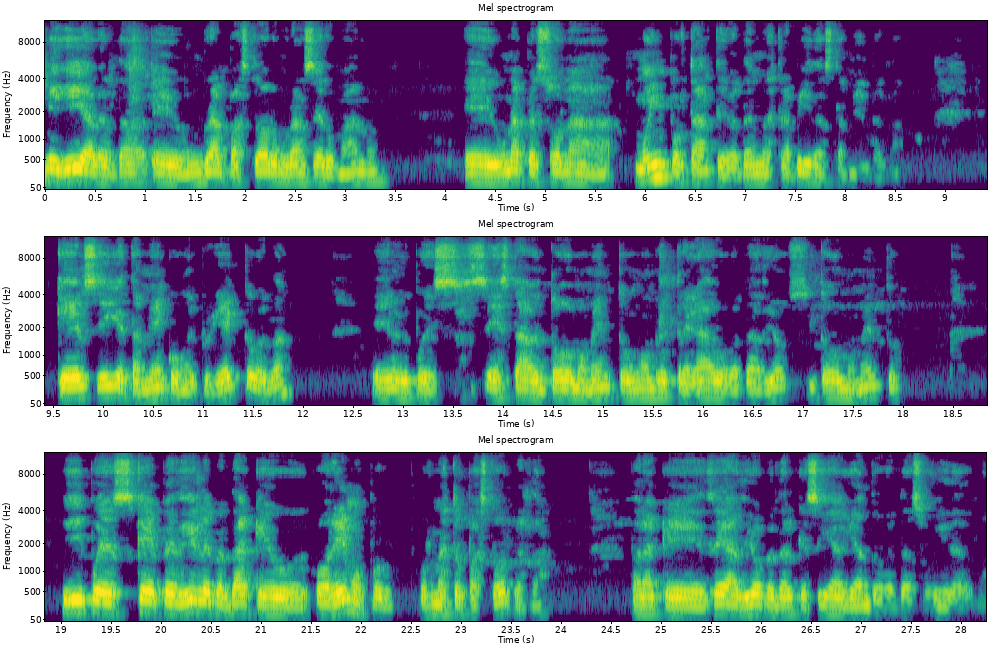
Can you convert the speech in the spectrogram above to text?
mi guía, ¿verdad? Eh, un gran pastor, un gran ser humano, eh, una persona muy importante, ¿verdad? En nuestras vidas también, ¿verdad? Que él sigue también con el proyecto, ¿verdad? Él pues está en todo momento, un hombre entregado, ¿verdad? A Dios en todo momento. Y pues que pedirle, ¿verdad? Que oremos por, por nuestro pastor, ¿verdad? Para que sea Dios, ¿verdad? Que siga guiando, ¿verdad? Su vida, ¿verdad?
